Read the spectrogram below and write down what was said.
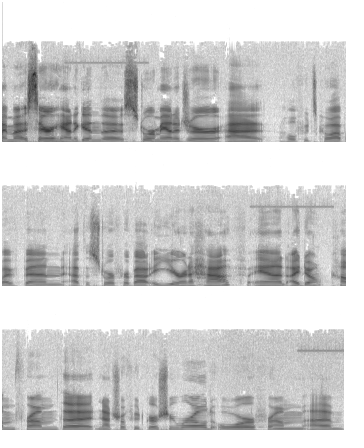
I'm uh, Sarah Hannigan, the store manager at Whole Foods Co-op. I've been at the store for about a year and a half, and I don't come from the natural food grocery world or from um,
